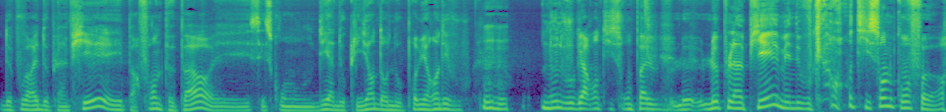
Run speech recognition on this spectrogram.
de pouvoir être de plein pied et parfois on ne peut pas et c'est ce qu'on dit à nos clients dans nos premiers rendez-vous. Mmh. Nous ne vous garantisserons pas le, le, le, plein pied, mais nous vous garantissons le confort.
